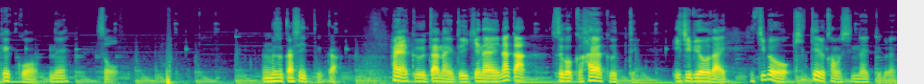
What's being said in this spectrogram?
結構ね、そう。難しいっていうか、早く打たないといけない中、すごく早く打って、1秒台、1秒を切ってるかもしんないってぐらい、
